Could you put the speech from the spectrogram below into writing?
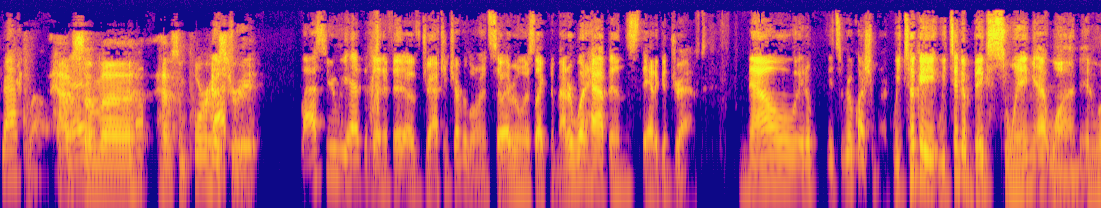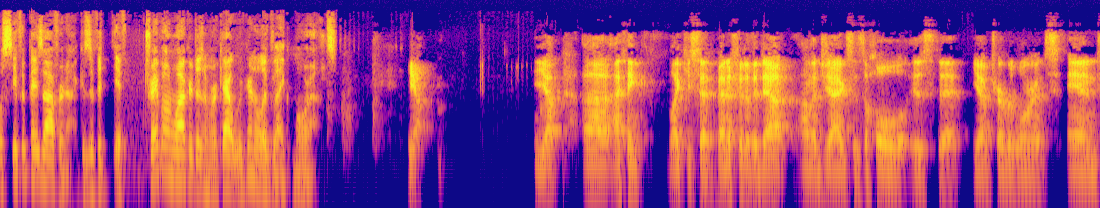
Draft well. Have okay? some uh, have some poor Last history. year- last year we had the benefit of drafting Trevor Lawrence, so everyone was like, no matter what happens, they had a good draft. Now it'll it's a real question mark. We took a we took a big swing at one, and we'll see if it pays off or not. Because if it if Travon Walker doesn't work out, we're gonna look like morons. Yeah. Yep. Uh, I think, like you said, benefit of the doubt on the Jags as a whole is that you have Trevor Lawrence. And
